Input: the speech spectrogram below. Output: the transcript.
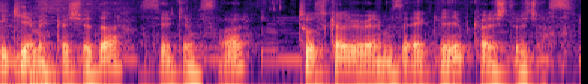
2 yemek kaşığı da sirkemiz var. Tuz, karabiberimizi ekleyip karıştıracağız.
